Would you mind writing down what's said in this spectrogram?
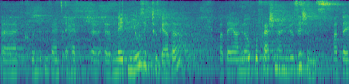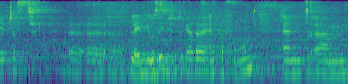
uh, bands, have uh, uh, made music together but they are no professional musicians, but they just uh, uh, uh, play music together and perform. And um,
